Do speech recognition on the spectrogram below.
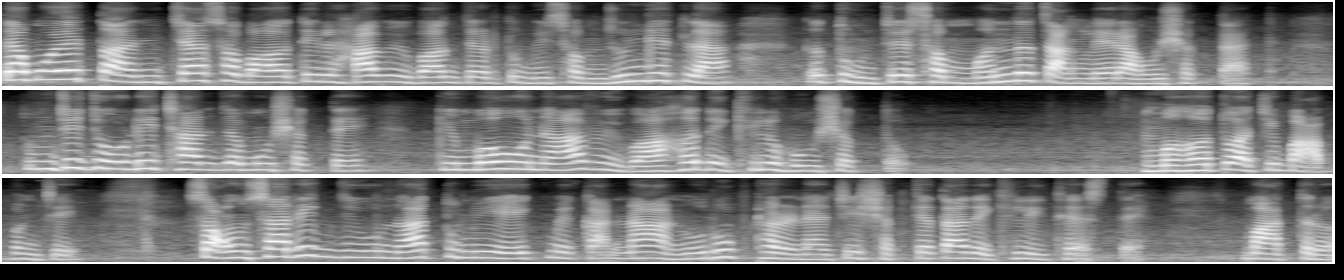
त्यामुळे त्यांच्या स्वभावातील हा विभाग जर तुम्ही समजून घेतला तर तुमचे संबंध चांगले राहू शकतात. तुमची जोडी छान जमू शकते. किंबहुना विवाह देखील होऊ शकतो. महत्त्वाची बाब म्हणजे सांसारिक जीवनात तुम्ही एकमेकांना अनुरूप ठरण्याची शक्यता देखील इथे असते. मात्र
